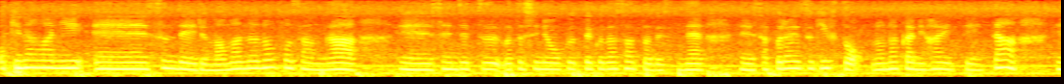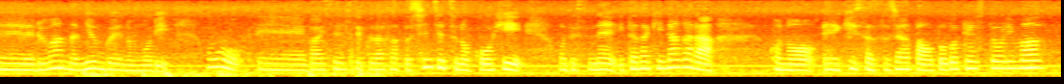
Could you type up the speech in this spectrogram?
沖縄に、えー、住んでいるママナノポさんがえー、先日私に送ってくださったですね、えー、サプライズギフトの中に入っていた、えー、ルワンダニュングエの森を、え焙煎してくださった真実のコーヒーをですねいただきながらこの、え喫茶スジャータをお届けしております。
